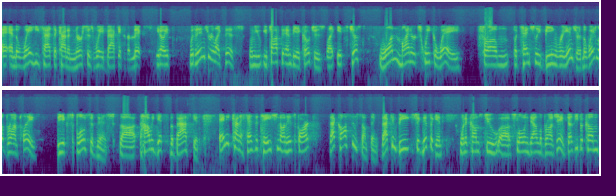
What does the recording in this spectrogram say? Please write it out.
and the way he's had to kind of nurse his way back into the mix, you know, it's, with an injury like this, when you, you talk to NBA coaches, like it's just one minor tweak away from potentially being re-injured. And the way LeBron plays, the explosiveness, uh, how he gets to the basket, any kind of hesitation on his part, that costs him something. That can be significant when it comes to uh, slowing down LeBron James. Does he become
